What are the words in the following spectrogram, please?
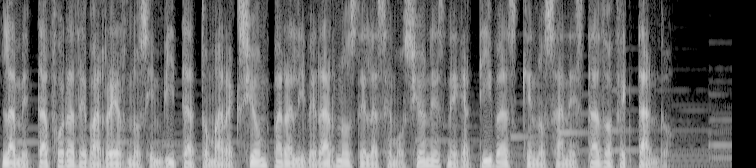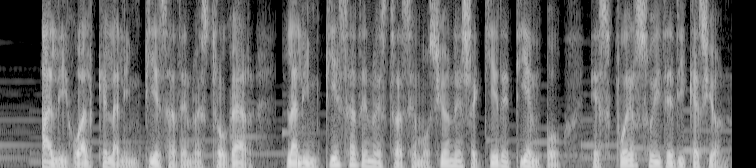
La metáfora de barrer nos invita a tomar acción para liberarnos de las emociones negativas que nos han estado afectando. Al igual que la limpieza de nuestro hogar, la limpieza de nuestras emociones requiere tiempo, esfuerzo y dedicación.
